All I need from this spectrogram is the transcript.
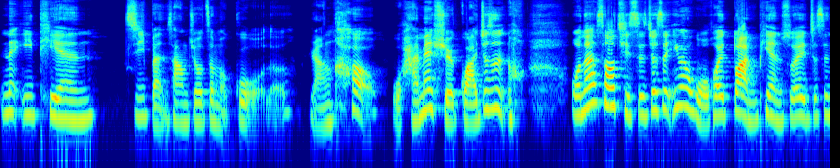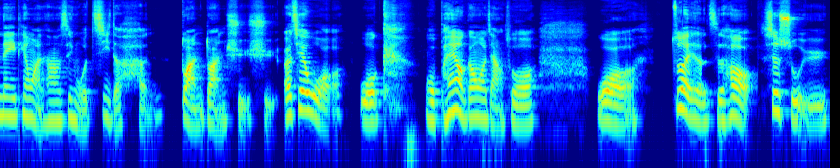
那一天基本上就这么过了。然后我还没学乖，就是 我那时候其实就是因为我会断片，所以就是那一天晚上的事情我记得很断断续续。而且我我我朋友跟我讲说，我醉了之后是属于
